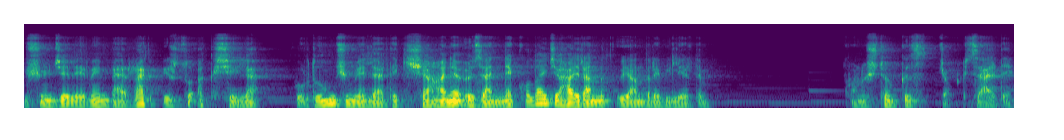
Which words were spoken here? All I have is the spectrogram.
düşüncelerimin berrak bir su akışıyla kurduğum cümlelerdeki şahane özenle kolayca hayranlık uyandırabilirdim. Konuştuğum kız çok güzeldi.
